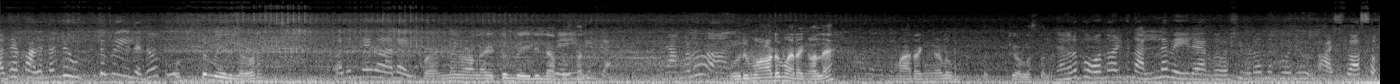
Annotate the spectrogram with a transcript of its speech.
അതെ ഒട്ടും വെയിൽ ഒട്ടും വെയിലില്ല അവിടെ. കാലായിട്ടും കാലായി. പെണ്ണ കാലമായിട്ടും വെയിലില്ലാത്ത സ്ഥലം. ഒരുപാട് മരങ്ങൾ അല്ലെ? മരങ്ങളും ഒക്കെയുള്ള സ്ഥലം. ഞങ്ങൾ പോകുന്ന വഴിക്ക് നല്ല വെയിലായിരുന്നു. പക്ഷെ ഇവിടെ വന്നപ്പോ ഒരു ആശ്വാസം.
